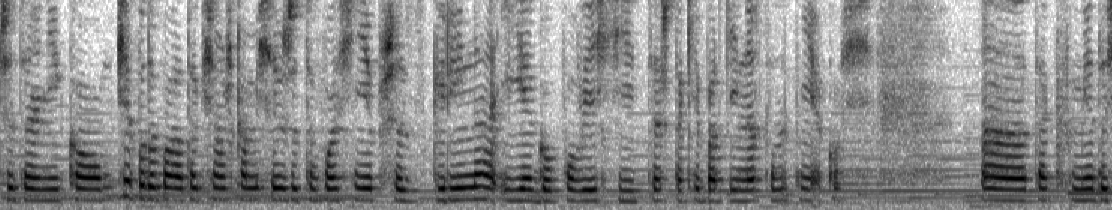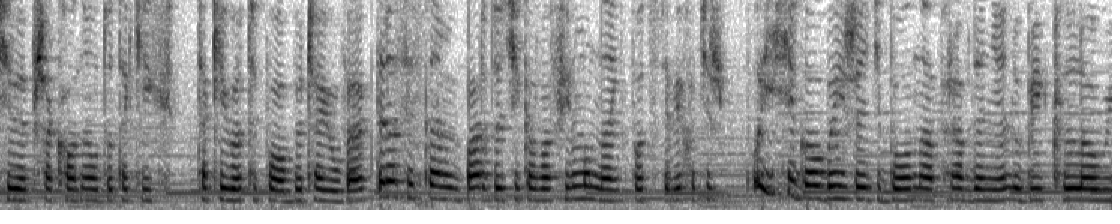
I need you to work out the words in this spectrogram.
czytelnikom. Mi się podobała ta książka, myślę, że to właśnie przez Greena i jego powieści, też takie bardziej nastoletnie jakoś, a, tak mnie do siebie przekonał do takich, takiego typu obyczajówek. Teraz jestem bardzo ciekawa filmu na ich podstawie, chociaż boję się go obejrzeć, bo naprawdę nie lubię Chloe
